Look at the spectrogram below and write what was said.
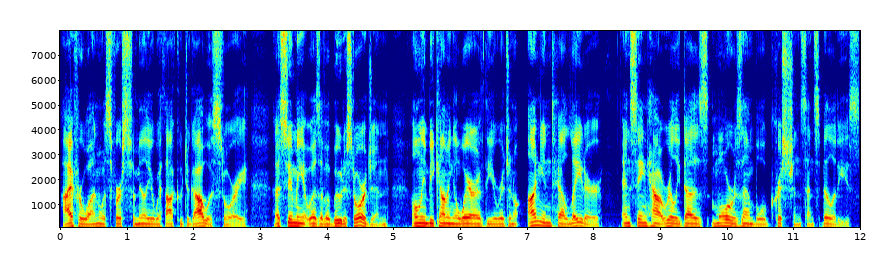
I, for one, was first familiar with Akutagawa's story, assuming it was of a Buddhist origin, only becoming aware of the original Onion tale later and seeing how it really does more resemble Christian sensibilities.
